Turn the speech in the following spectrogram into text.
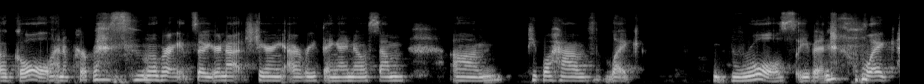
a, goal and a purpose, right? So you're not sharing everything. I know some um, people have like rules even. Like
